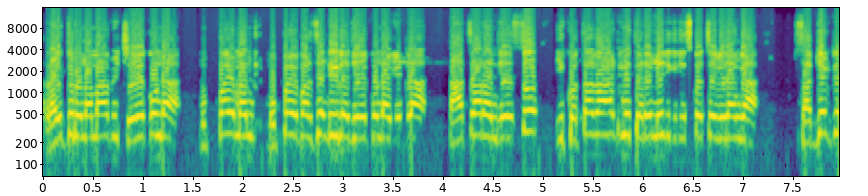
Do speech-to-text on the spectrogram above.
రైతు రుణమాఫీ చేయకుండా ముప్పై మంది ముప్పై పర్సెంట్ ఇట్లా చేయకుండా ఇట్లా తాత్సారం చేస్తూ ఈ కొత్త వాటిని తెర మీదకి తీసుకొచ్చే విధంగా సబ్జెక్టు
